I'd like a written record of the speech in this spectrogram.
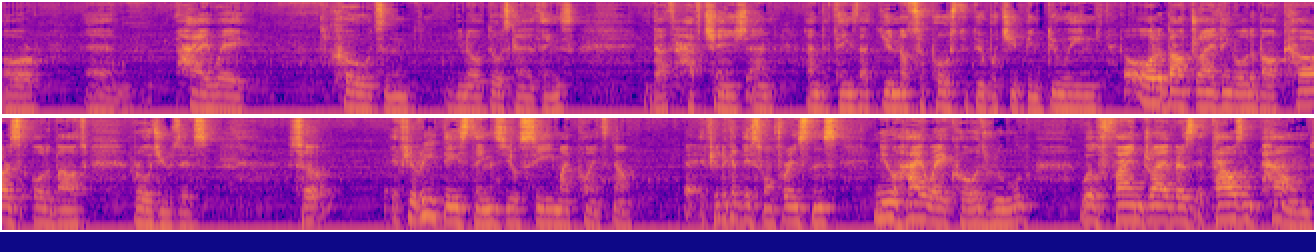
or um, highway codes and you know those kind of things that have changed and and the things that you're not supposed to do but you've been doing. All about driving all about cars all about road users. So if you read these things you'll see my point. Now if you look at this one for instance new highway code rule will fine drivers a thousand pound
